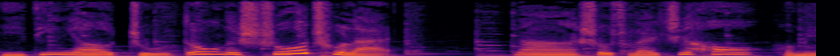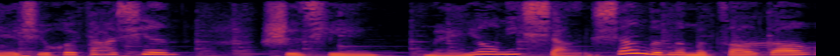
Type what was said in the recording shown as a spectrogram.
一定要主动的说出来。那说出来之后，我们也许会发现，事情没有你想象的那么糟糕。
